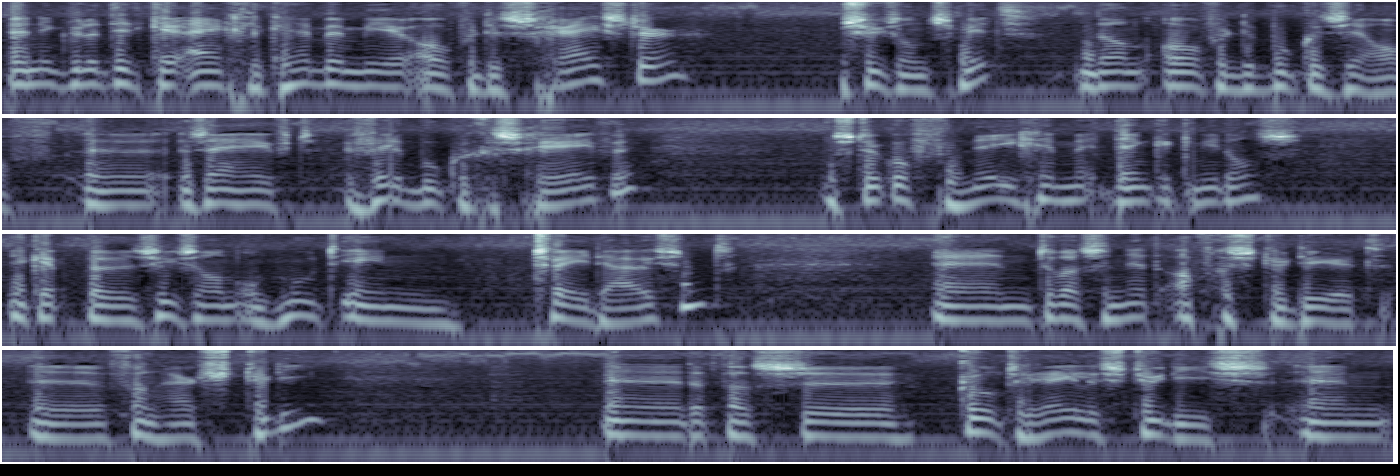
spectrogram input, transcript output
En ik wil het dit keer eigenlijk hebben meer over de schrijfster, Suzanne Smit, dan over de boeken zelf. Uh, zij heeft vele boeken geschreven, een stuk of negen denk ik inmiddels. Ik heb uh, Suzanne ontmoet in 2000 en toen was ze net afgestudeerd uh, van haar studie. Uh, dat was uh, culturele studies. En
